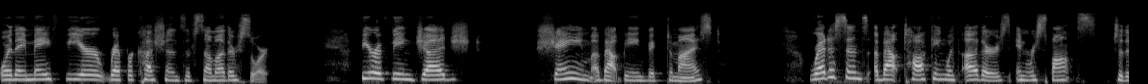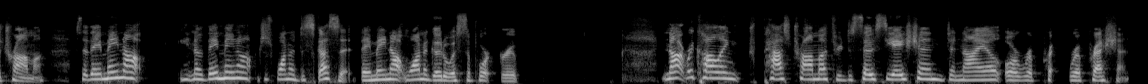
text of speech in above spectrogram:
or they may fear repercussions of some other sort. Fear of being judged shame about being victimized reticence about talking with others in response to the trauma. So they may not you know they may not just want to discuss it. They may not want to go to a support group. Not recalling past trauma through dissociation denial or rep repression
